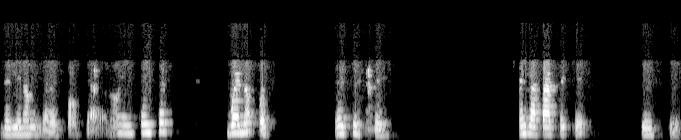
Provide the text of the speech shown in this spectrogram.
debieron de haber confiado, ¿no? Entonces, bueno, pues es este, es la parte que, este,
